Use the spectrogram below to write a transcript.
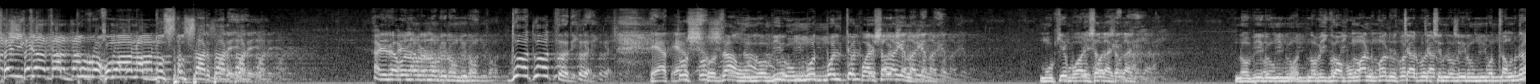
সেই কাজ আব্দুর রহমান আব্দুল সত্তার করে। আর এরা বলে আমরা নবীর উম্মত। ধু, ধু, তরিকা। এত সোজা নবীর উম্মত বলতে পয়সা লাগে না। মুখে পয়সা লাগে না। নবীর উম্মত নবীকে অপমান করে উচ্চার বলছে নবীর উম্মত আমরা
